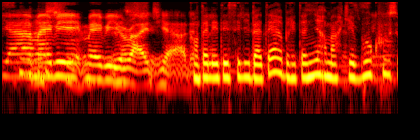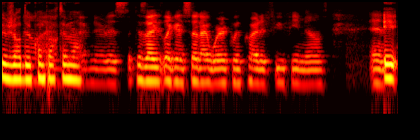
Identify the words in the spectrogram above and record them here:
Yeah, maybe, maybe you're right. Yeah. Quand elle était célibataire, Brittany remarquait beaucoup ce genre de comportement. Et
